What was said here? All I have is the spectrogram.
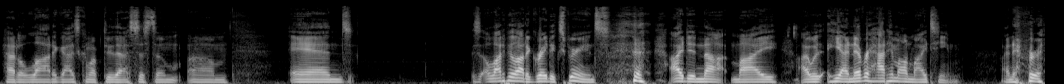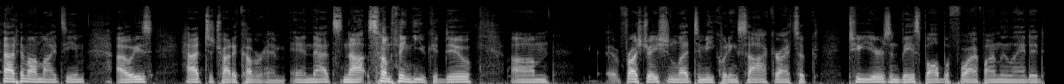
had a lot of guys come up through that system, um, and a lot of people had a great experience. I did not. My I was he. I never had him on my team. I never had him on my team. I always had to try to cover him, and that's not something you could do. Um, frustration led to me quitting soccer. I took two years in baseball before I finally landed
